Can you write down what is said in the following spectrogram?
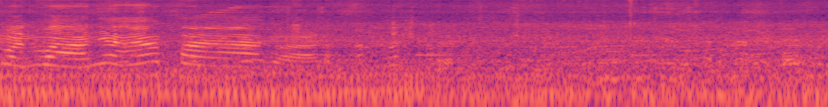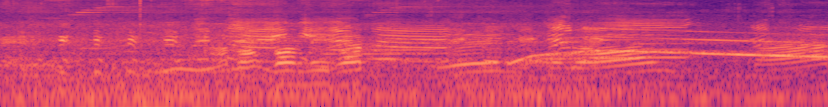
หวานหวานเนี่ยฮะปลาลองกล้องนี้ครับหนึ่งสองสาม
